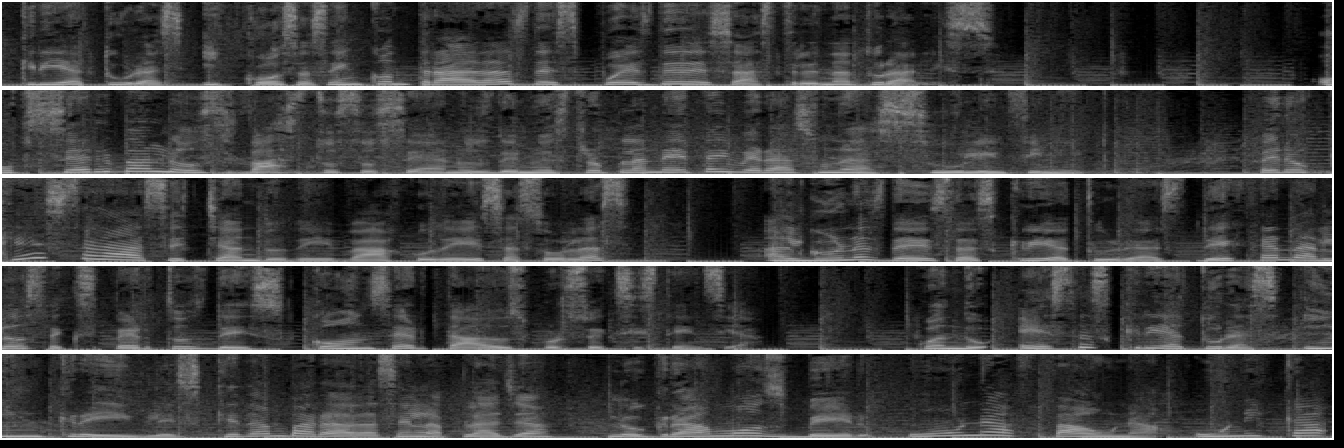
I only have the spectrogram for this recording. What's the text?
criaturas y cosas encontradas después de desastres naturales. Observa los vastos océanos de nuestro planeta y verás un azul infinito. Pero ¿qué estará acechando debajo de esas olas? Algunas de estas criaturas dejan a los expertos desconcertados por su existencia. Cuando estas criaturas increíbles quedan varadas en la playa, logramos ver una fauna única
